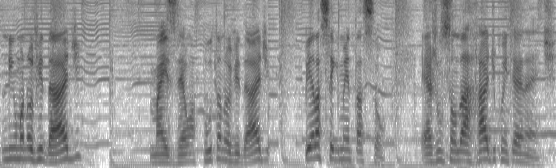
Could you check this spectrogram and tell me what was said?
nenhuma novidade, mas é uma puta novidade pela segmentação. É a junção da rádio com a internet.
